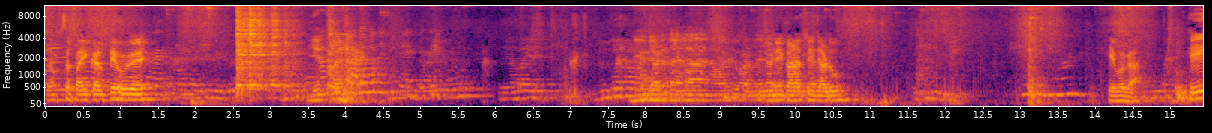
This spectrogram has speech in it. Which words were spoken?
साफ सफाई करते हुए. येत पण जुने काळातली झाडू. हे बघा. हे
